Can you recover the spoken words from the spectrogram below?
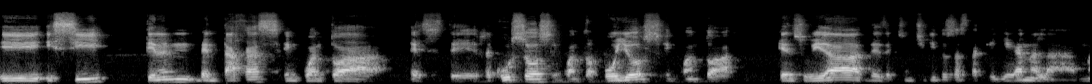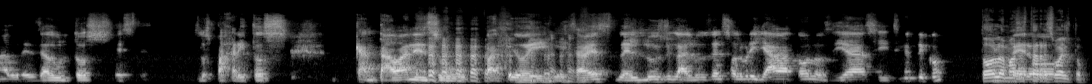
y, y sí tienen ventajas en cuanto a este, recursos, en cuanto a apoyos, en cuanto a que en su vida, desde que son chiquitos hasta que llegan a la madurez de adultos, este, los pajaritos cantaban en su patio y, ¿sabes? Luz, la luz del sol brillaba todos los días. ¿Sí, ¿sí me explico? Todo lo demás Pero está resuelto.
